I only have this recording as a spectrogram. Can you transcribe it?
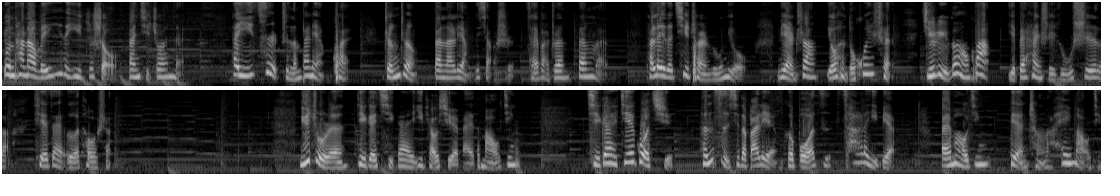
用他那唯一的一只手搬起砖来，他一次只能搬两块，整整搬了两个小时才把砖搬完。他累得气喘如牛，脸上有很多灰尘，几缕乱发也被汗水濡湿了，贴在额头上。女主人递给乞丐一条雪白的毛巾，乞丐接过去，很仔细地把脸和脖子擦了一遍，白毛巾变成了黑毛巾。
